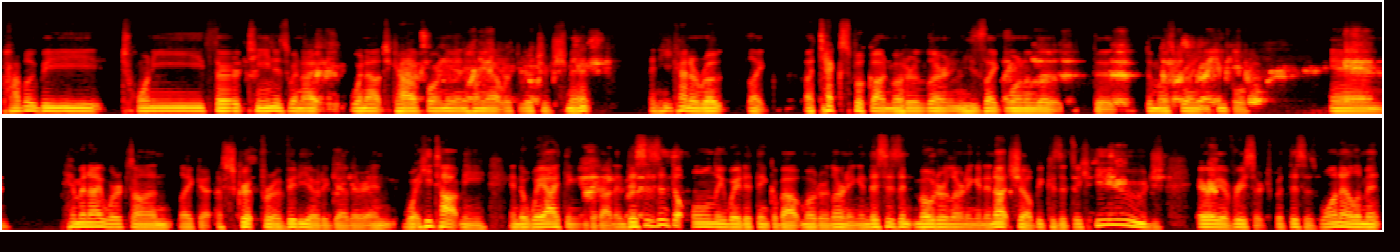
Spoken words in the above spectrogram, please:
Probably 2013 is when I went out to California and hung out with Richard Schmidt. And he kind of wrote like a textbook on motor learning. He's like one of the the, the most brilliant people. And him and I worked on like a, a, script for a video together and what he taught me and the way I think about it. And this isn't the only way to think about motor learning. And this isn't motor learning in a nutshell because it's a huge area of research, but this is one element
